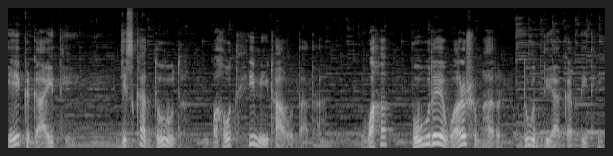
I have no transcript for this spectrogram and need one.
एक गाय थी, जिसका दूध बहुत ही मीठा होता था। वह पूरे वर्ष भर दूध दिया करती थी।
